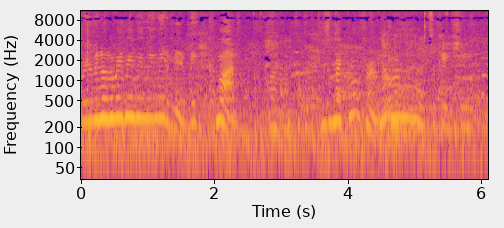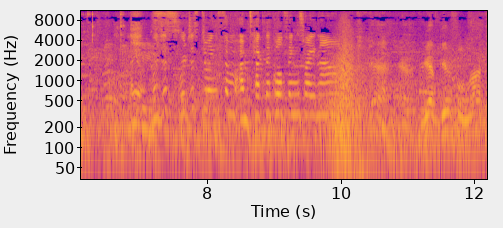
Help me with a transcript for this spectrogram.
Wait, wait, no, no, wait, wait, wait, wait, wait a minute. Wait, come on. This is my girlfriend, No, no, no, no. It's okay. She. Okay, we're just we're just doing some um, technical things right now. Yeah, yeah. You have beautiful locks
